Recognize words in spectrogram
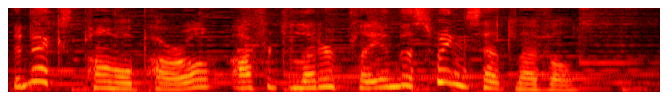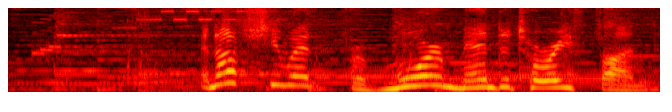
The next Pommel Pearl offered to let her play in the swing set level. And off she went for more mandatory fun.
